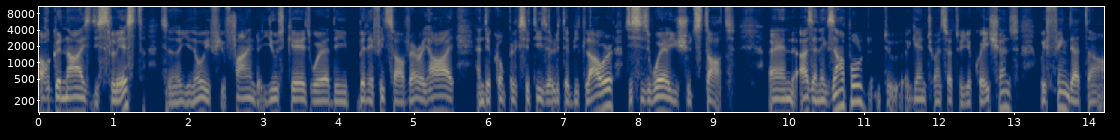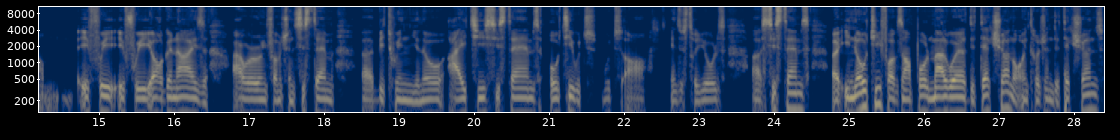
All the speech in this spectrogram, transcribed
organize this list. So you know if you find a use case where the benefits are very high and the complexity is a little bit lower, this is where you should start. And as an example, to again to answer to your questions, we think that um, if we if we organize our information system uh, between you know IT systems, OT, which which are industrial uh, systems. Uh, in OT, for example, malware detection or intrusion detections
